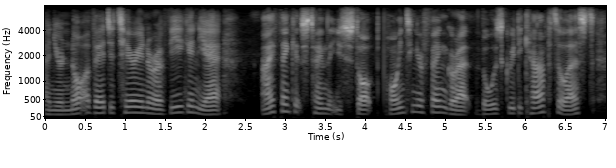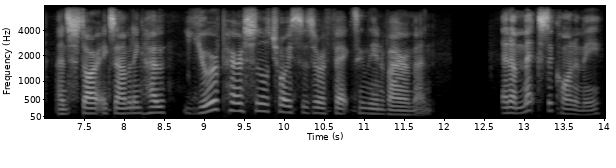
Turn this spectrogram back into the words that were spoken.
and you're not a vegetarian or a vegan yet, I think it's time that you stopped pointing your finger at those greedy capitalists and start examining how your personal choices are affecting the environment. In a mixed economy,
